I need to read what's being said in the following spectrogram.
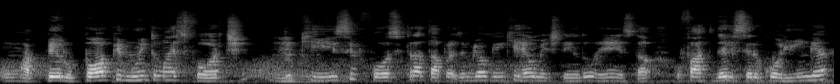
um apelo pop muito mais forte do Uhum. que se fosse tratar, por exemplo, de alguém que realmente tenha doença e tal. O fato dele ser o Coringa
